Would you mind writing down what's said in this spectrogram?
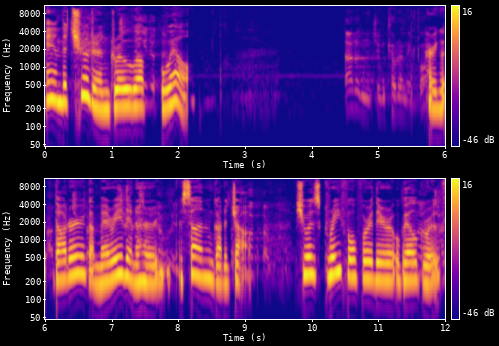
And the children grew up well. Her daughter got married and her son got a job. She was grateful for their well growth.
